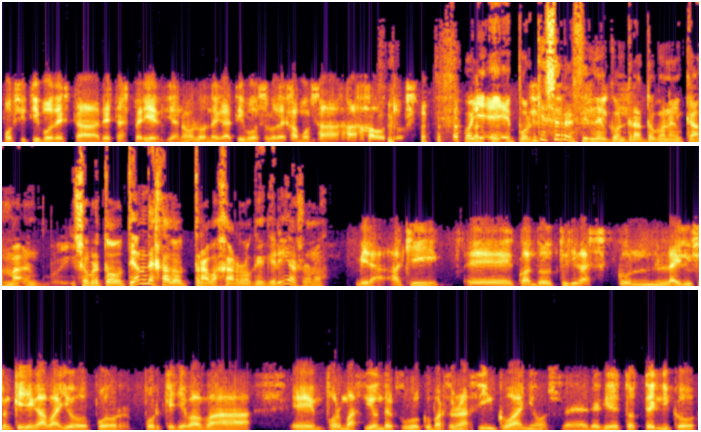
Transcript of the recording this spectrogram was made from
positivo de esta de esta experiencia no lo negativo se lo dejamos a, a otros oye eh, ¿por qué se rescinde el contrato con el CASMA? y sobre todo ¿te han dejado trabajar lo que querías o no? Mira aquí eh, cuando tú llegas con la ilusión que llegaba yo por porque llevaba en formación del Fútbol Club Barcelona cinco años eh, de director técnico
